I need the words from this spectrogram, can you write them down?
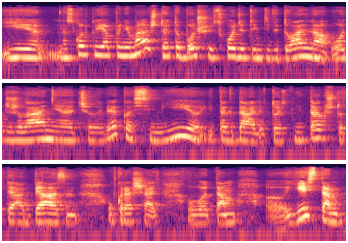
И, насколько я понимаю, что это больше исходит индивидуально от желания человека, семьи и так далее. То есть не так, что ты обязан украшать. Вот там э, есть там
